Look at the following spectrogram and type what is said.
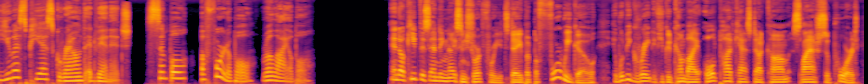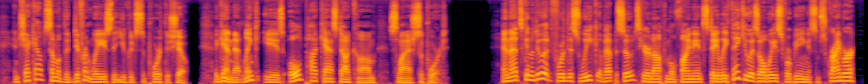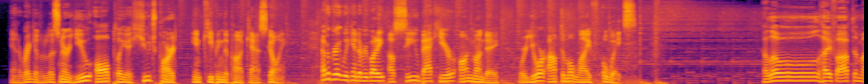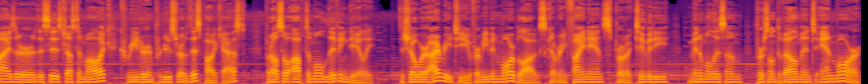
USPS Ground Advantage. Simple, affordable, reliable. And I'll keep this ending nice and short for you today, but before we go, it would be great if you could come by oldpodcast.com slash support and check out some of the different ways that you could support the show. Again, that link is oldpodcast.com slash support. And that's going to do it for this week of episodes here at Optimal Finance Daily. Thank you, as always, for being a subscriber and a regular listener. You all play a huge part in keeping the podcast going. Have a great weekend, everybody. I'll see you back here on Monday where your optimal life awaits. Hello, Life Optimizer. This is Justin Malik, creator and producer of this podcast, but also Optimal Living Daily, the show where I read to you from even more blogs covering finance, productivity, minimalism, personal development, and more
